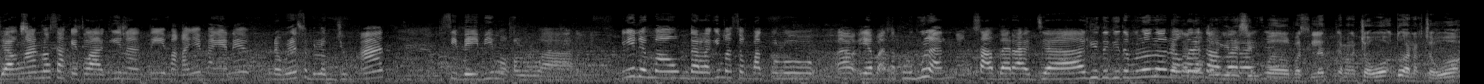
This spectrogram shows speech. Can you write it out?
jangan lo sakit lagi nanti. Makanya pengennya mudah-mudahan sebelum Jumat si baby mau keluar ini udah mau bentar lagi masuk 40 eh, ya Pak 10 bulan. Sabar aja gitu-gitu melulu dong dokter sabar gini aja. Simple pas lihat emang cowok tuh anak cowok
